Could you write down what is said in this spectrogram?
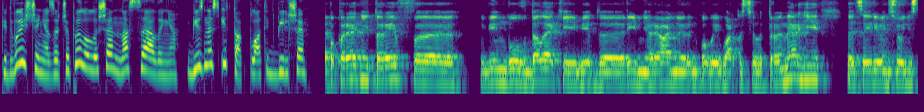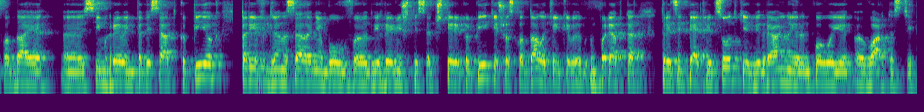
Підвищення зачепило лише населення. Бізнес і так платить більше. Попередній тариф е, він був далекий від е, рівня реальної ринкової вартості електроенергії. Е, Цей рівень сьогодні складає е, 7 гривень 50 копійок. Тариф для населення був е, 2 гривні 64 копійки, що складало тільки е, порядка 35% від реальної ринкової вартості.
